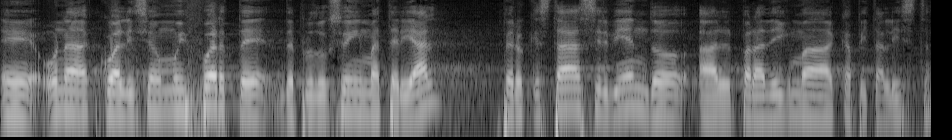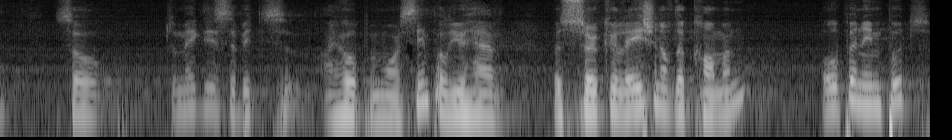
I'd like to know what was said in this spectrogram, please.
eh, una coalición muy fuerte de producción inmaterial, pero que está sirviendo al paradigma capitalista. So, to make this a bit, I hope, more simple, you have a circulation of the common, open input,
